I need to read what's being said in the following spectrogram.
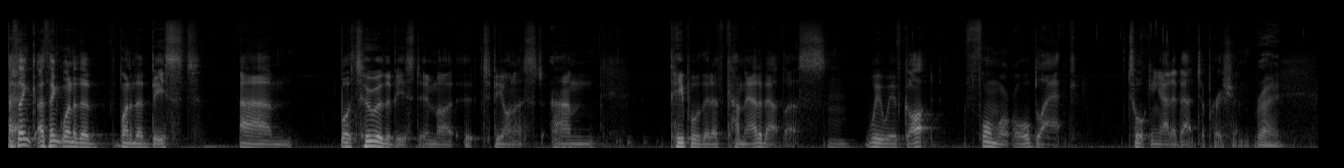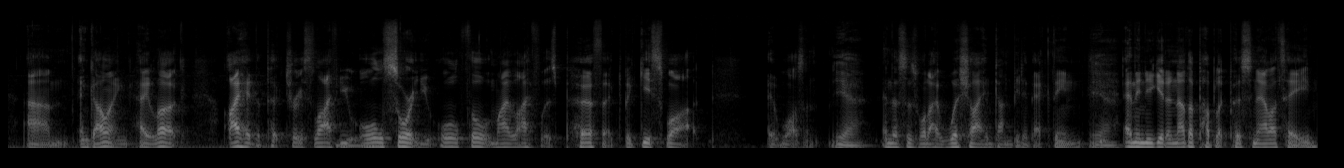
I think I think one of the one of the best, um, well, two of the best, in my, to be honest, um, people that have come out about this, Mm. where we've got former All Black talking out about depression, right. um, and going, "Hey, look, I had the picturesque life. You all saw it. You all thought my life was perfect, but guess what? It wasn't." Yeah, and this is what I wish I had done better back then. Yeah. And then you get another public personality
